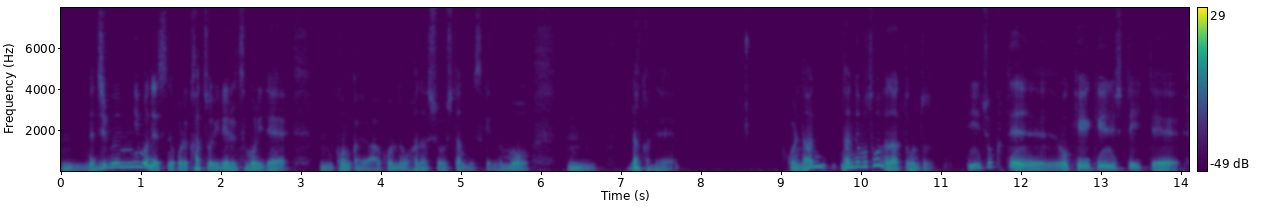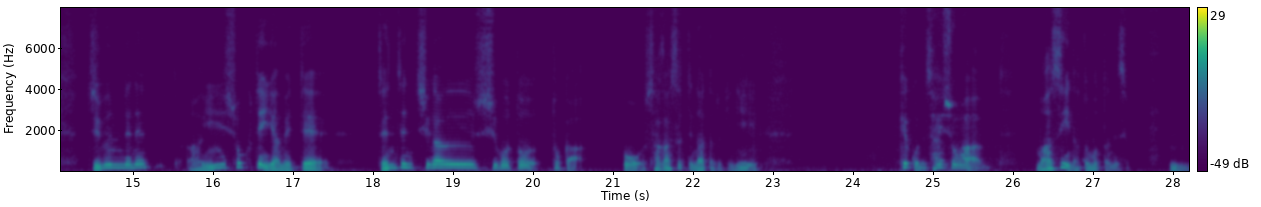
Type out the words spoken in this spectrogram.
うん、で自分にもですね、これ、喝を入れるつもりで、うん、今回はこんなお話をしたんですけれども、うん、なんかね、これなん、なんでもそうだなって、本当飲食店を経験していて、自分でね、あ、飲食店辞めて、全然違う仕事とかを探すってなった時に結構ね最初はまずいなと思ったんですよ。うん、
